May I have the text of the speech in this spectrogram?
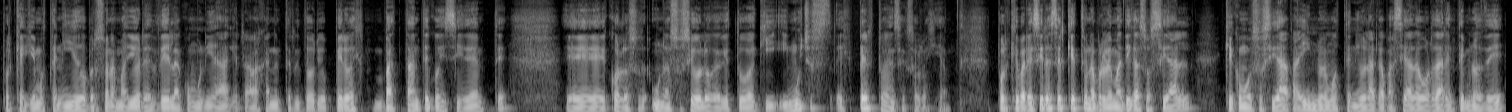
porque aquí hemos tenido personas mayores de la comunidad que trabajan en el territorio, pero es bastante coincidente eh, con una socióloga que estuvo aquí y muchos expertos en sexología, porque pareciera ser que esta es una problemática social que como sociedad país no hemos tenido la capacidad de abordar en términos de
